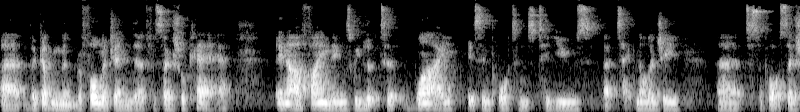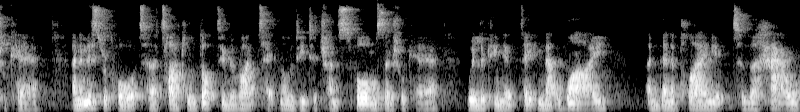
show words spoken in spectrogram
uh, the government reform agenda for social care, in our findings, we looked at why it's important to use uh, technology uh, to support social care. And in this report, uh, titled Adopting the Right Technology to Transform Social Care, we're looking at taking that why and then applying it to the how.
